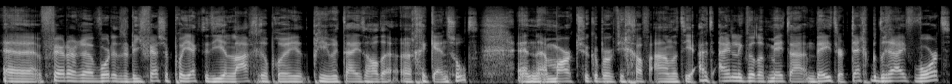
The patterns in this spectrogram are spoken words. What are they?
verder worden er diverse projecten die een lagere prioriteit hadden gecanceld. En Mark Zuckerberg die gaf aan dat hij uiteindelijk wil dat Meta een beter techbedrijf wordt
